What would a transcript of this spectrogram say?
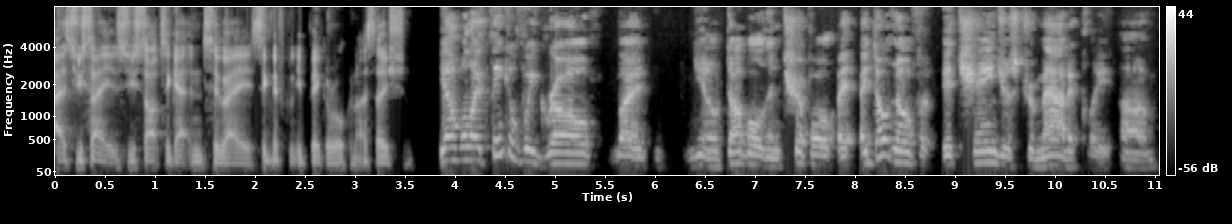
as you say, as you start to get into a significantly bigger organization? Yeah, well, I think if we grow by, you know, double and triple, I, I don't know if it changes dramatically. Um,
